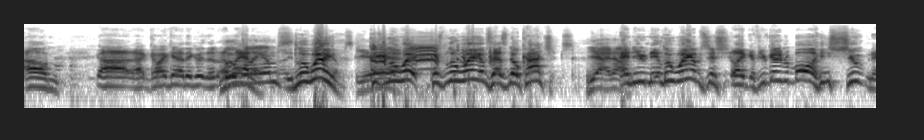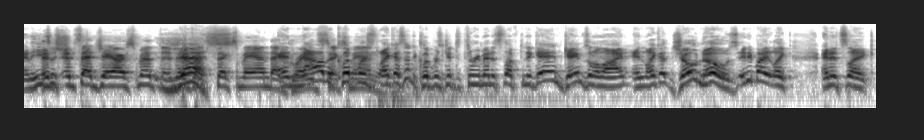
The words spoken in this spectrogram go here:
um, uh, why can't I think of it? Atlanta. Williams? Lou Williams. Because Yeah. Lou, 'cause Lou Williams has no conscience. Yeah, I know. And you need Lou Williams just like if you get him the ball, he's shooting and he's It's, a it's that J.R. Smith, and Yes, that six man, that and great now the six Clippers, man. like I said, the Clippers get to three minutes left in the game. Game's on the line, and like Joe knows anybody like, and it's like,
